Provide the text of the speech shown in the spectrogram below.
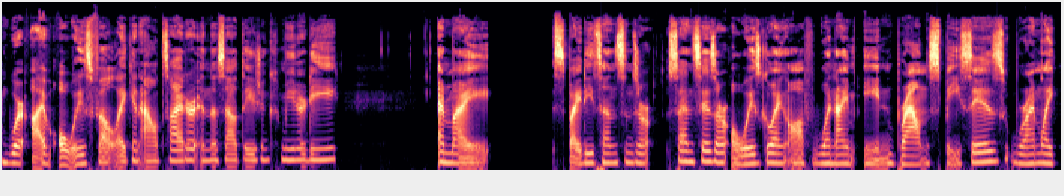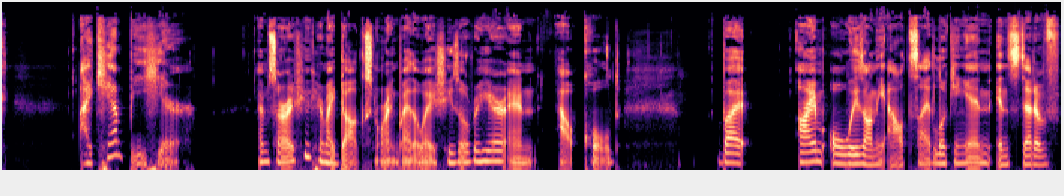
where I've always felt like an outsider in the South Asian community and my spidey senses are senses are always going off when I'm in brown spaces where I'm like, I can't be here. I'm sorry if you hear my dog snoring, by the way. She's over here and out cold. But I'm always on the outside looking in instead of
